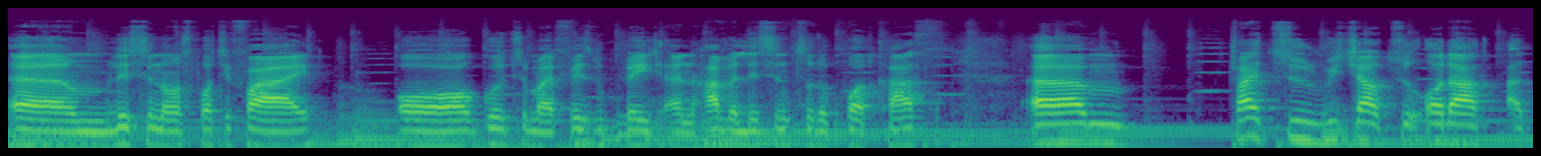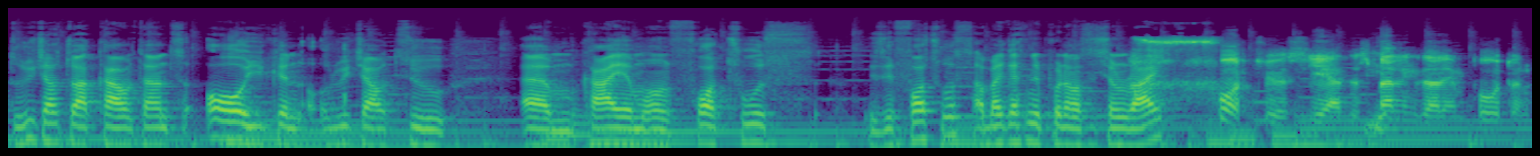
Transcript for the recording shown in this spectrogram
um, listen on Spotify or go to my Facebook page and have a listen to the podcast, um, try to reach out to other uh, to reach out to accountants, or you can reach out to um, Kayam on Fortuous. Is it Fortuous? Am I getting the pronunciation right? Fortuous, yeah. The spellings yeah. are important.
